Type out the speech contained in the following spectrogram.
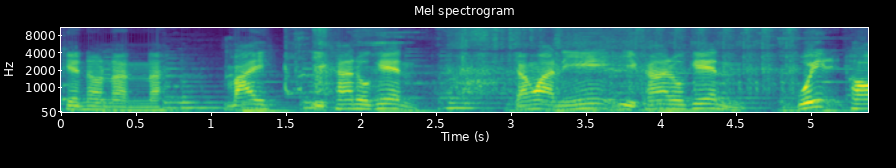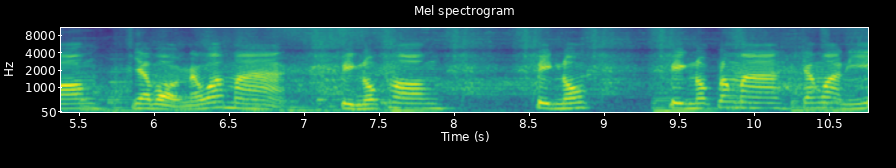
เค็นเท่านั้นนะใบอีก5โทเค็น จังหวะนี้อีก5โทเค็นอุ้ยทอง อย่าบอกนะว่ามา ปีกนกทอง ปีกนก ปีกนกต้องมา จังหวะนี้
